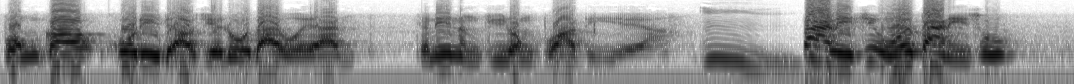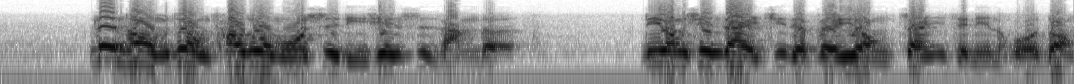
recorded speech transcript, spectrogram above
逢高获利了结，落袋为安。肯定能居中刮底的啊！嗯，带你进，我会带你出。认同我们这种操作模式，领先市场的，利用现在一季的费用赚一整年的活动。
